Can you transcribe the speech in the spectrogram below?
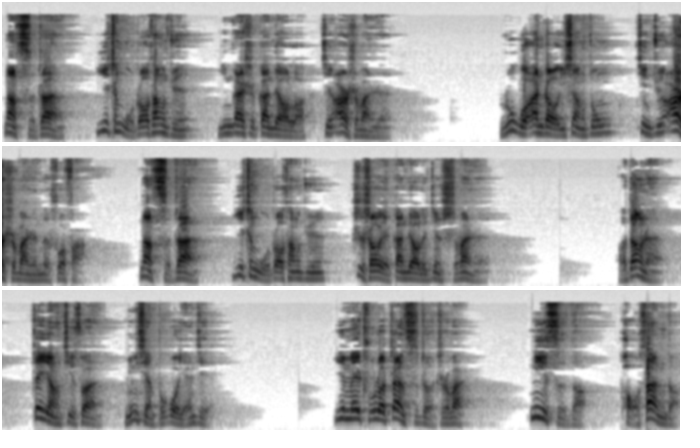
那此战伊城谷昭仓军应该是干掉了近二十万人。如果按照一向宗进军二十万人的说法，那此战伊城谷昭仓军至少也干掉了近十万人。啊，当然，这样计算明显不够严谨，因为除了战死者之外，溺死的、跑散的、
